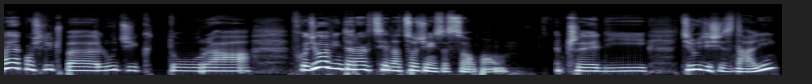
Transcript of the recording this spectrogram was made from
no, jakąś liczbę ludzi, która wchodziła w interakcję na co dzień ze sobą. Czyli ci ludzie się znali,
